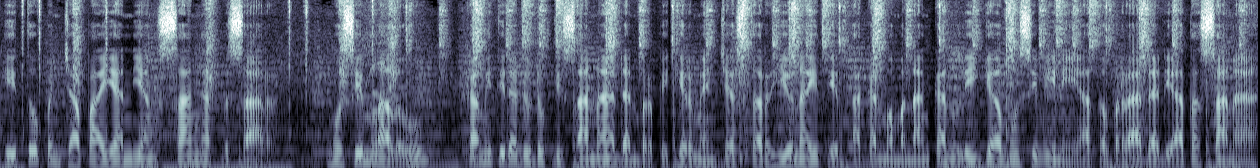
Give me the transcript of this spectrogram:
Itu pencapaian yang sangat besar. Musim lalu, kami tidak duduk di sana dan berpikir Manchester United akan memenangkan liga musim ini atau berada di atas sana,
